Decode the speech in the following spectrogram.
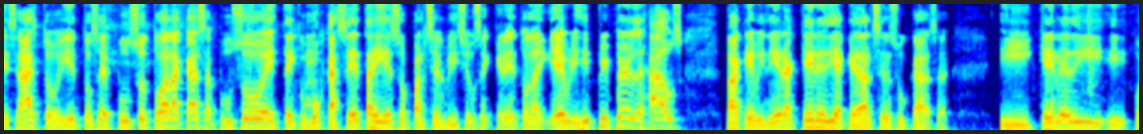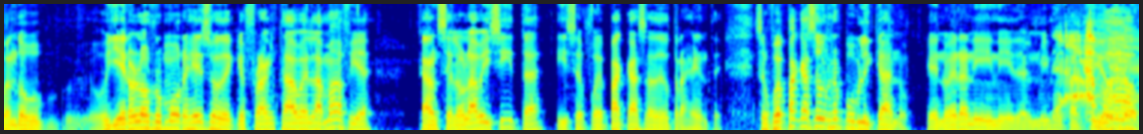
exacto. Y entonces puso toda la casa, puso este como casetas y eso para el servicio secreto. Like every, he prepared the house para que viniera Kennedy a quedarse en su casa. Y Kennedy, y cuando oyeron los rumores eso de que Frank estaba en la mafia, canceló la visita y se fue para casa de otra gente. Se fue para casa de un republicano, que no era ni, ni del mismo partido. wow,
